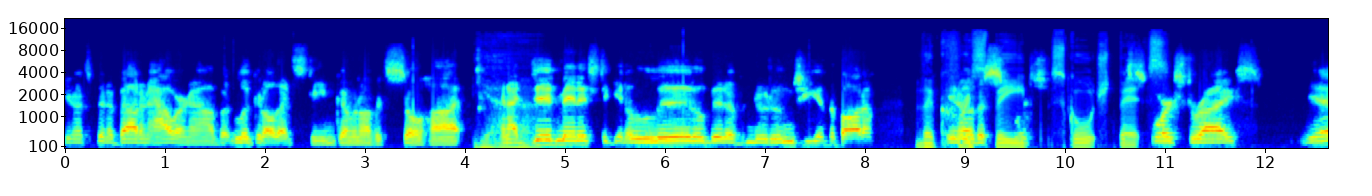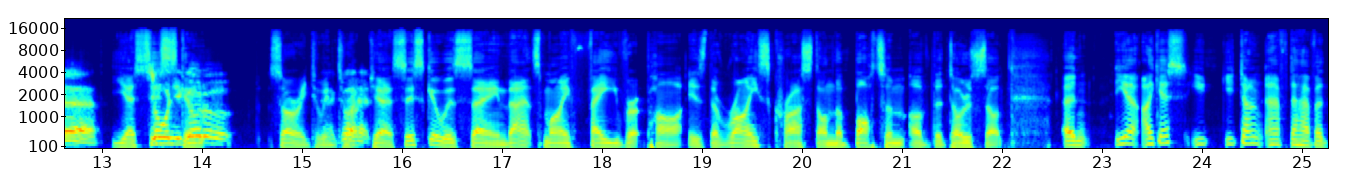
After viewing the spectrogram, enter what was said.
You know, it's been about an hour now, but look at all that steam coming off. It's so hot. Yeah. And I did manage to get a little bit of nurungji in the bottom, The You know, the crispy, scorched- scorched bits. scorched rice. Yeah. Yes, So when you go to sorry to Yeah, interrupt. Yeah, Siska was saying that's my favorite part is the rice crust on the bottom of the dolsot. And yeah, I guess you you don't have to have a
